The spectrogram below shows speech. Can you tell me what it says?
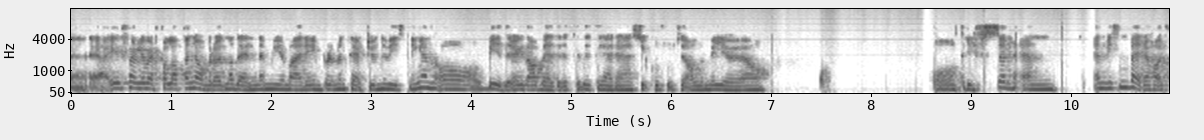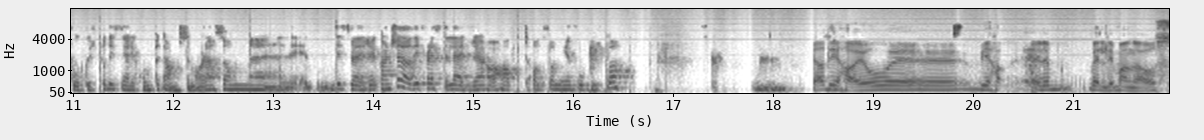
uh, jeg føler i hvert fall at den overordna delen er mye mer implementert i undervisningen og bidrar da bedre til dette her psykososiale miljøet og, og trivsel enn en hvis en bare har fokus på disse kompetansemålene, som eh, dessverre kanskje da, de fleste lærere har hatt altfor mye fokus på. Ja, de har jo eh, har, eller Veldig mange av oss,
